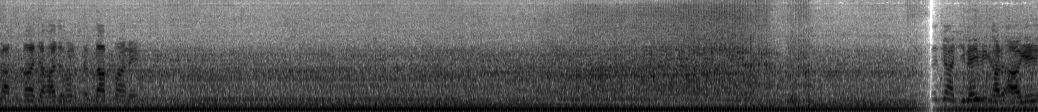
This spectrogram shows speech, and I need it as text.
ਕਰਤਾ ਜਹਾਜ਼ ਹੁਣ ਸਿੱਧਾ ਆਪਾਂ ਨੇ। ਜਹਾਜ਼ ਲਈ ਵੀ ਖੜ ਆ ਗਏ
